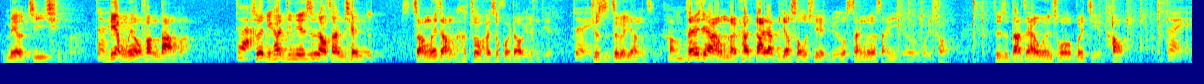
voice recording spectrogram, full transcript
没有激情嘛，量没有放大嘛。对。啊所以你看今天是到三千涨一涨，它最后还是回到原点。对。就是这个样子。好，接下来我们来看大家比较熟悉的，比如说三二三一的伟创，这是大家问说会不会解套？对。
